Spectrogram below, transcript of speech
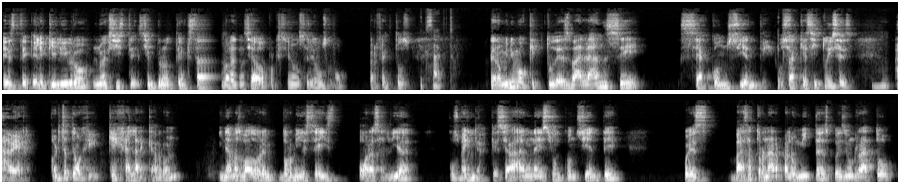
este, el equilibrio no existe, siempre uno tiene que estar balanceado porque si no seríamos como perfectos. Exacto. Pero mínimo que tu desbalance sea consciente. O sea, que si tú dices, a ver, ahorita tengo que, jalar cabrón y nada más voy a dormir seis horas al día, pues venga, que sea una decisión consciente, pues vas a tronar palomita después de un rato,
